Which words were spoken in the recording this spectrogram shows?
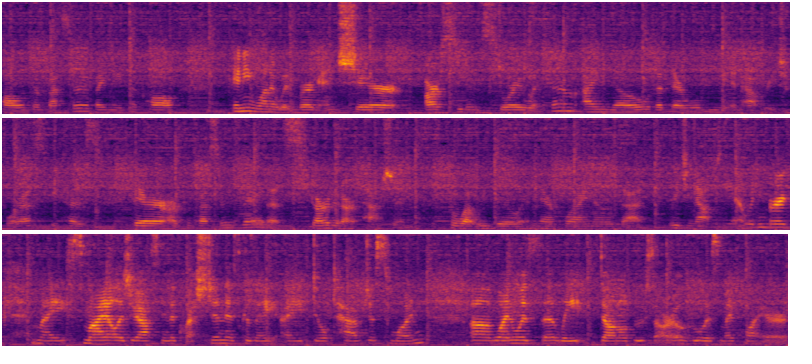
call a professor, if I need to call anyone at Wittenberg and share our student's story with them, I know that there will be an outreach for us because there are professors there that started our passion for what we do, and therefore I know that reaching out to At Wittenberg, my smile as you asked me the question is because I, I don't have just one. Um, one was the late Donald Busarow, who was my choir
